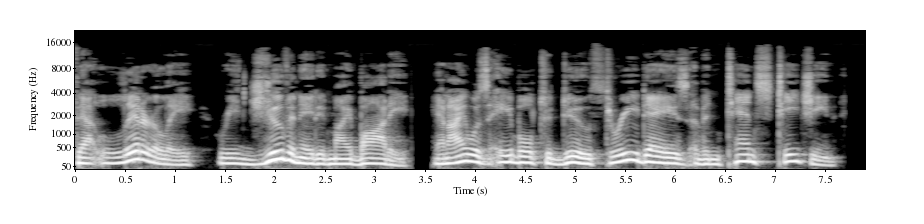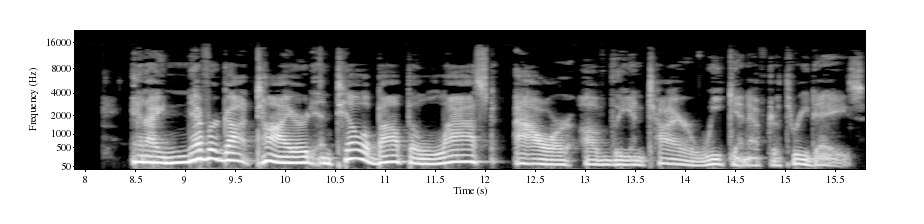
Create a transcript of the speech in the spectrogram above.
that literally rejuvenated my body. And I was able to do three days of intense teaching. And I never got tired until about the last hour of the entire weekend after three days.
